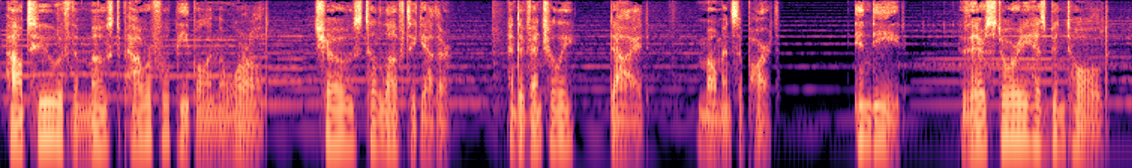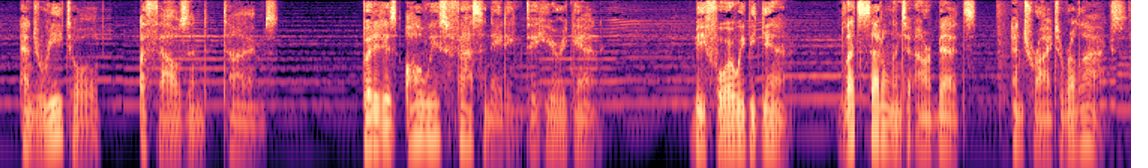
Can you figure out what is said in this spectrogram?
how two of the most powerful people in the world chose to love together and eventually died moments apart. Indeed, their story has been told and retold a thousand times. But it is always fascinating to hear again. Before we begin, let's settle into our beds and try to relax,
